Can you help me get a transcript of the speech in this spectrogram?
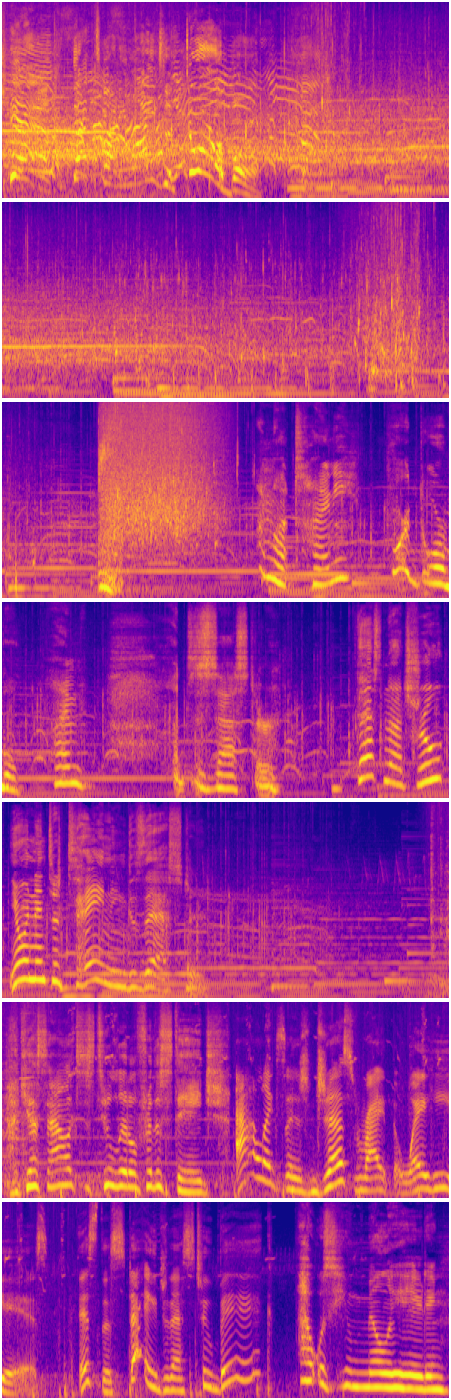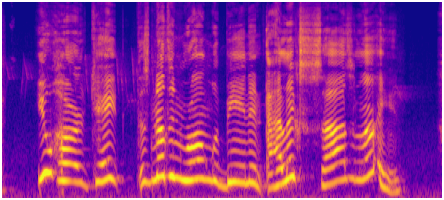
Yeah, that tiny lion's adorable. I'm not tiny or adorable. I'm a disaster. That's not true. You're an entertaining disaster. I guess Alex is too little for the stage. Alex is just right the way he is. It's the stage that's too big. That was humiliating. You heard, Kate. There's nothing wrong with being an Alex-sized lion.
